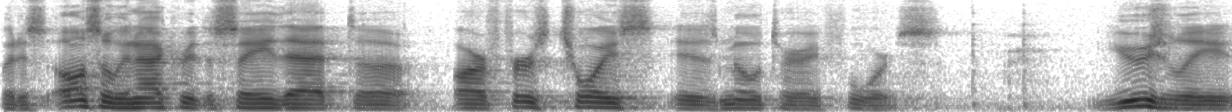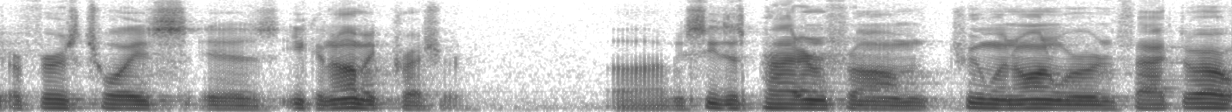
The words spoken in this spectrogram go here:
But it's also inaccurate to say that uh, our first choice is military force. Usually, our first choice is economic pressure. Uh, we see this pattern from Truman onward. In fact, there are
